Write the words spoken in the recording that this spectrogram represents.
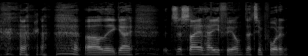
oh, there you go. Just say it how you feel. That's important.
